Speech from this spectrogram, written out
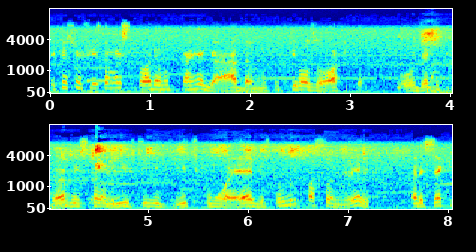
Porque o surfista é uma história muito carregada, muito filosófica. O Jack Kirby, Stan Lee, Steve Ditko, Moebius, todo mundo que passou nele, parecia que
